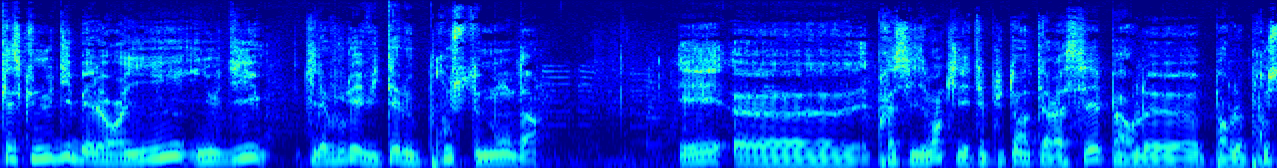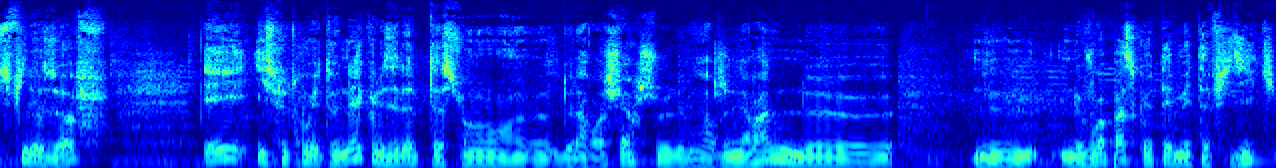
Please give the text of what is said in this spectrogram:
qu'est-ce que nous dit Bellorini Il nous dit qu'il a voulu éviter le Proust mondain et euh, précisément qu'il était plutôt intéressé par le, par le Proust philosophe. Et il se trouve étonné que les adaptations euh, de la recherche, de manière générale, ne, ne, voient pas ce côté métaphysique.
